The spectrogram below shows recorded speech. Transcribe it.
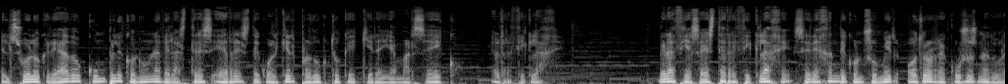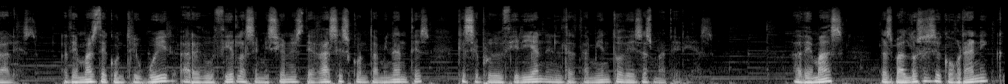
el suelo creado cumple con una de las tres Rs de cualquier producto que quiera llamarse eco, el reciclaje. Gracias a este reciclaje se dejan de consumir otros recursos naturales, además de contribuir a reducir las emisiones de gases contaminantes que se producirían en el tratamiento de esas materias. Además, las baldosas Ecogranic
